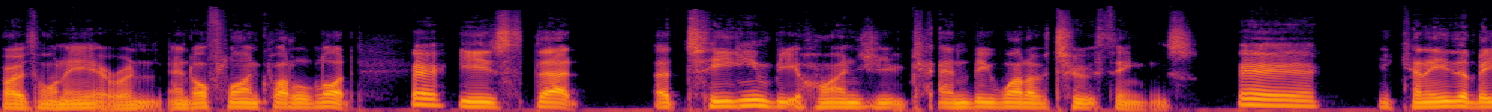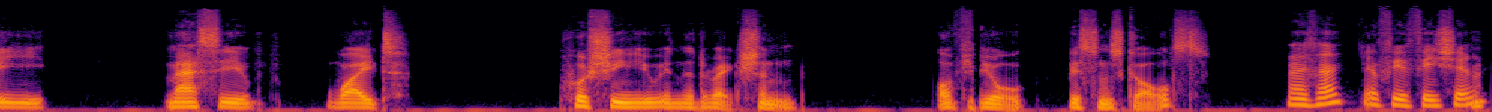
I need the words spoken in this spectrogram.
both on air and, and offline quite a lot, is that a team behind you can be one of two things. It can either be massive weight pushing you in the direction of your business goals, mm-hmm. of your vision.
